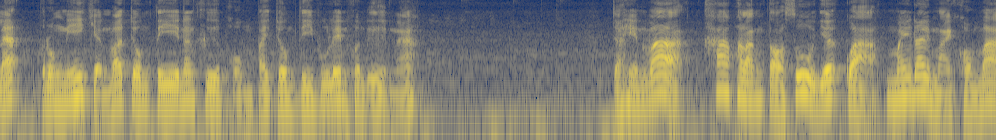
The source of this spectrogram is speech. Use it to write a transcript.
และตรงนี้เขียนว่าโจมตีนั่นคือผมไปโจมตีผู้เล่นคนอื่นนะ จะเห็นว่าค่าพลังต่อสู้เยอะกว่าไม่ได้หมายความว่า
